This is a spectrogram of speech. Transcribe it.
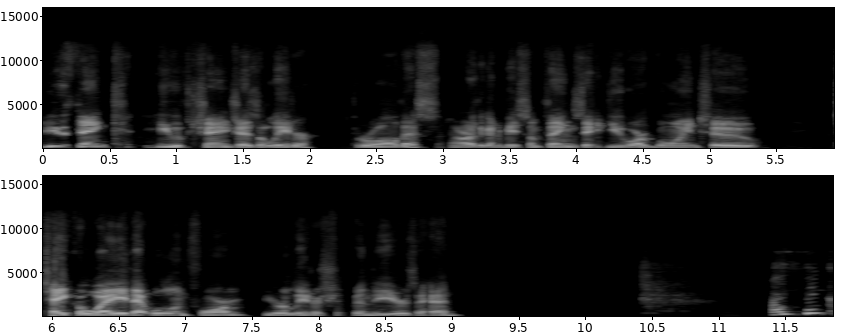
Do you think you've changed as a leader through all this? Are there going to be some things that you are going to take away that will inform your leadership in the years ahead? I think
